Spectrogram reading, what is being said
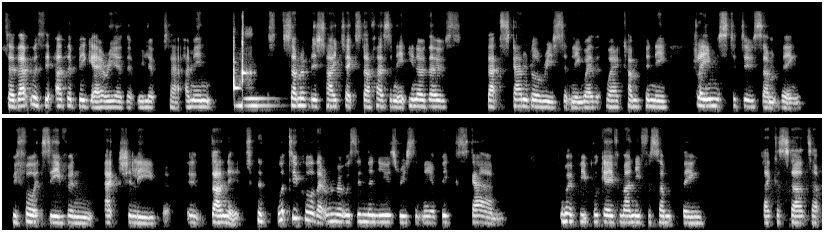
So that was the other big area that we looked at. I mean, some of this high tech stuff hasn't it? You know, those that scandal recently where where a company claims to do something before it's even actually uh, done it. what do you call that? Remember, it was in the news recently, a big scam where people gave money for something like a startup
